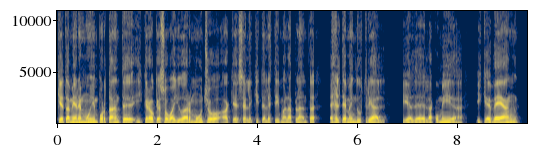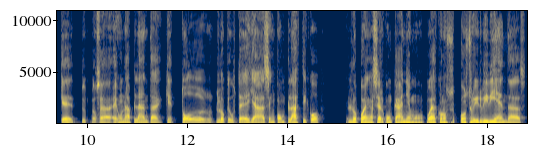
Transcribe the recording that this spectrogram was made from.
que también es muy importante y creo que eso va a ayudar mucho a que se le quite el estigma a la planta, es el tema industrial y el de la comida. Y que vean que, o sea, es una planta que todo lo que ustedes ya hacen con plástico, lo pueden hacer con cáñamo. Puedes cons- construir viviendas,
